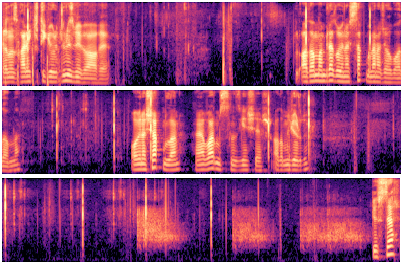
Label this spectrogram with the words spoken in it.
Yalnız hareketi gördünüz mü be abi? Adamla biraz oynaşsak mı lan acaba bu adamla? Oynaşak mı lan? He var mısınız gençler? Adamı gördüm. Göster.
